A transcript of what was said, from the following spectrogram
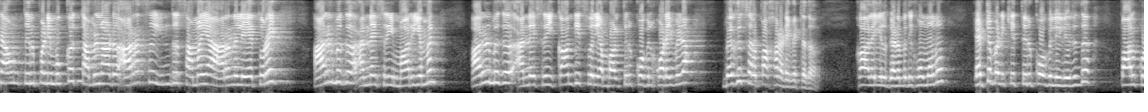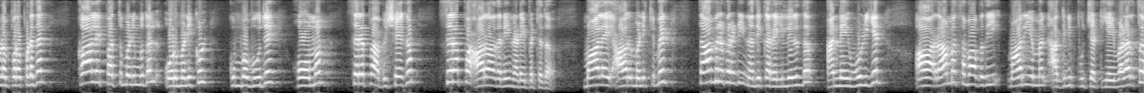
டவுன் திருப்பணிமுக்கு தமிழ்நாடு அரசு இந்து சமய அறநிலையத்துறை அருள்மிகு அன்னை ஸ்ரீ மாரியம்மன் அருள்மிகு அன்னை ஸ்ரீ காந்தீஸ்வரி அம்பாள் திருக்கோவில் கொடை விழா வெகு சிறப்பாக நடைபெற்றது. காலையில் கணபதி ஹோமமும் எட்டு மணிக்கு திருக்கோவிலில் இருந்து பால்குடம் புறப்படுதல் காலை பத்து மணி முதல் ஒரு மணிக்குள் கும்ப பூஜை ஹோமம் சிறப்பு அபிஷேகம் சிறப்பு ஆராதனை நடைபெற்றது. மாலை ஆறு மணிக்கு மேல் தாமிரபரணி நதிக்கரையிலிருந்து அன்னை ஊழியன் ஆ ராமசபாபதி மாரியம்மன் அக்னி பூச்சட்டியை வளர்த்து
